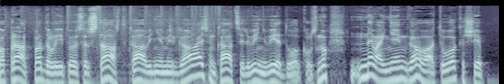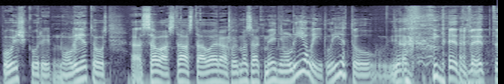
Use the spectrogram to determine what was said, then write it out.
labprāt padalītos ar stāstu, kā viņiem ir gājis un kāds ir viņa viedoklis. Nu, nevajag ņemt galvā to, ka šie puiši, kuri ir no Lietuvas, savā stāstā vairāk vai mazāk mēģina lielīt Lietuvu. Ja? bet, bet,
